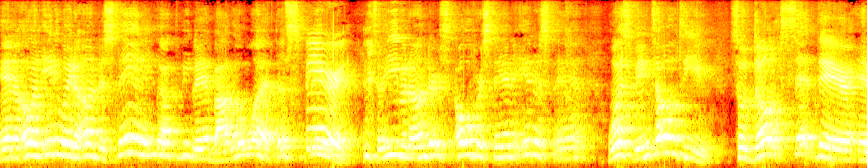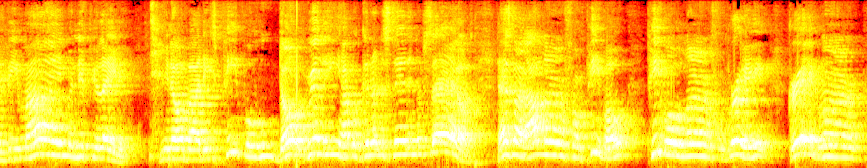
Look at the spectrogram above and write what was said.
And oh, and any way to understand it, you have to be led by the what? The, the spirit. spirit. to even under overstand and understand what's being told to you. So don't sit there and be mind manipulated, you know, by these people who don't really have a good understanding themselves. That's like I learned from people. People learn from Greg. Greg learned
